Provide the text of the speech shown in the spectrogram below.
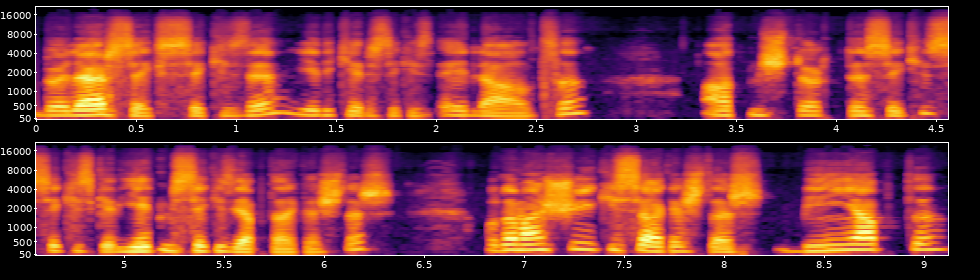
bölersek 8'e 7 kere 8 56. 64'te 8 8 kere 78 yaptı arkadaşlar. O zaman şu ikisi arkadaşlar 1000 yaptı.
